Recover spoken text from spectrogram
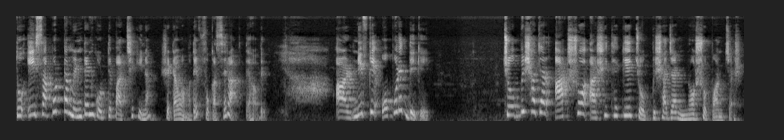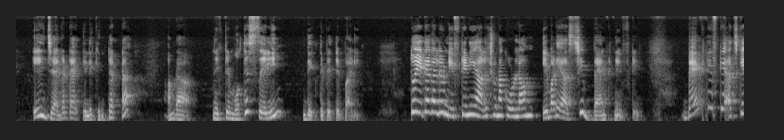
তো এই সাপোর্টটা মেনটেন করতে পারছে কি না, সেটাও আমাদের ফোকাসে রাখতে হবে। আর নিফটি ওপরের দিকে চব্বিশ হাজার আটশো আশি থেকে চব্বিশ হাজার নশো পঞ্চাশ। এই জায়গাটায় এলে কিন্তু একটা আমরা নিফটির মধ্যে সেলিং দেখতে পেতে পারি। তো এটা গেল নিফটি নিয়ে আলোচনা করলাম, এবারে আসছি ব্যাংক নিফটি। ব্যাংক নিফটি আজকে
